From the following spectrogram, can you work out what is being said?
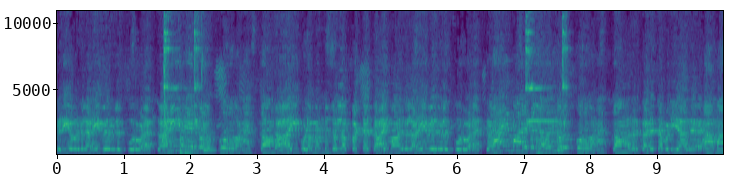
பெரியவர்கள் அனைவர்களுக்கு ஒரு வணக்கம். அனைவர்களுக்கு ஒரு வணக்கம். தாய் குலம் என்று சொல்லப்பட்ட தாய்மார்கள் அனைவர்களுக்கு ஒரு வணக்கம். தாய்மார்கள் அவர்களுக்கு ஒரு வணக்கம். அதற்கு அடுத்தபடியாக ஆமா.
